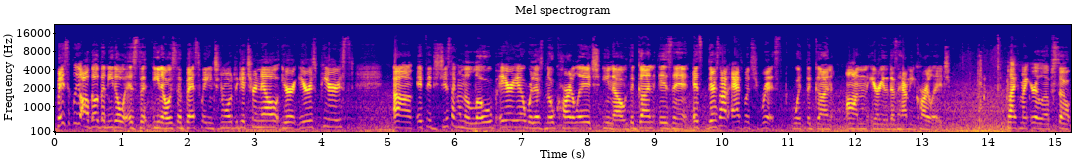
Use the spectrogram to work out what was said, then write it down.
basically although the needle is the you know is the best way in general to get your nail your ears pierced um, if it's just like on the lobe area where there's no cartilage you know the gun isn't it's there's not as much risk with the gun on an area that doesn't have any cartilage like my earlobe so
